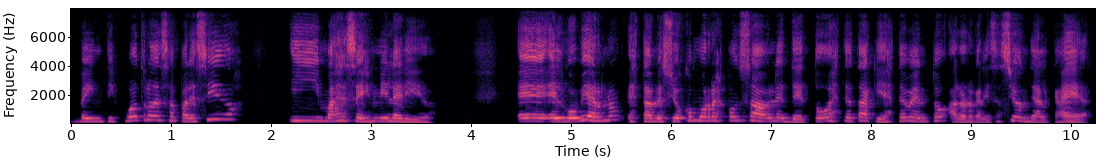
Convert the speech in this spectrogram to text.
24 desaparecidos y más de 6.000 heridos. Eh, el gobierno estableció como responsable de todo este ataque y este evento a la organización de Al Qaeda,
